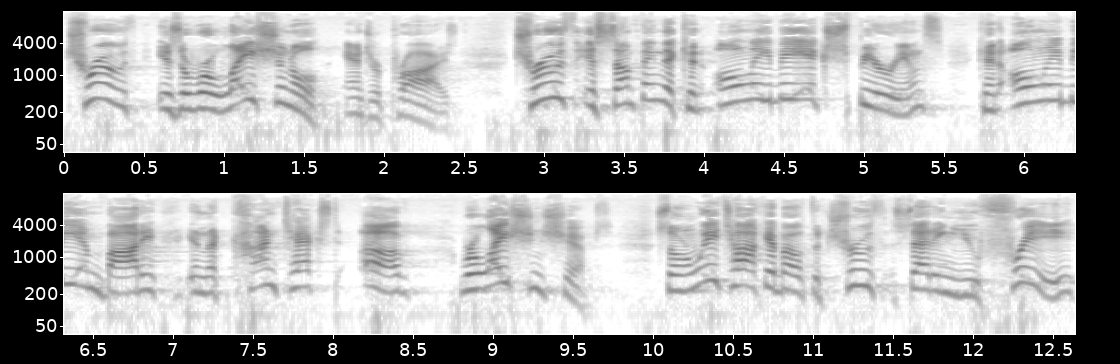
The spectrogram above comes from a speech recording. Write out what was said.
Truth is a relational enterprise. Truth is something that can only be experienced, can only be embodied in the context of relationships. So when we talk about the truth setting you free,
